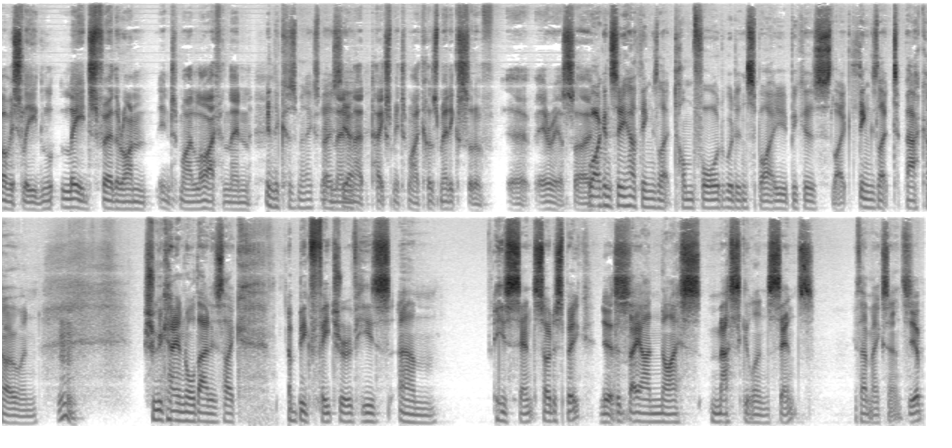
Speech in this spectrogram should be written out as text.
obviously l- leads further on into my life, and then In the cosmetic and then yeah. that takes me to my cosmetics sort of uh, area. So well, I can see how things like Tom Ford would inspire you because, like, things like tobacco and Hmm. sugarcane and all that is like a big feature of his um, his scent, so to speak. Yes. that they are nice masculine scents, if that makes sense. yep.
